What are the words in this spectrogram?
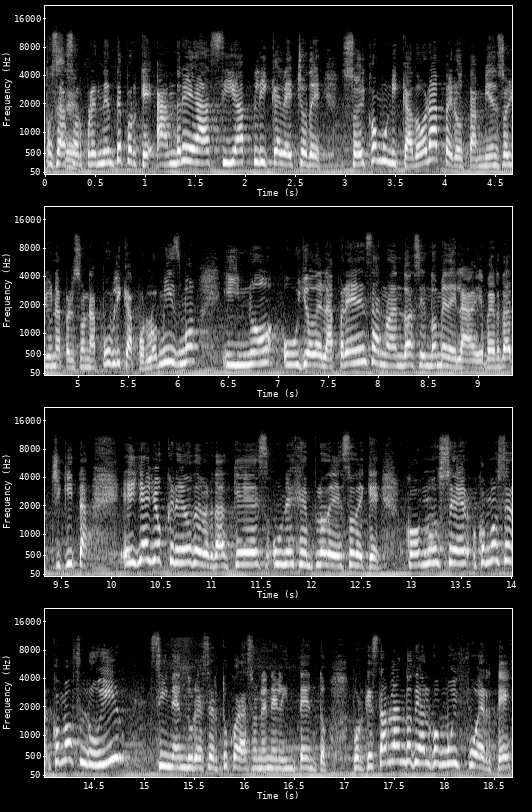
O sea, sorprendente porque Andrea sí aplica el hecho de soy comunicadora, pero también soy una persona pública por lo mismo y no huyo de la prensa, no ando haciéndome de la verdad chiquita. Ella yo creo de verdad que es un ejemplo de eso, de que cómo se cómo, ser, cómo fluir sin endurecer tu corazón en el intento. Porque está hablando de algo muy fuerte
